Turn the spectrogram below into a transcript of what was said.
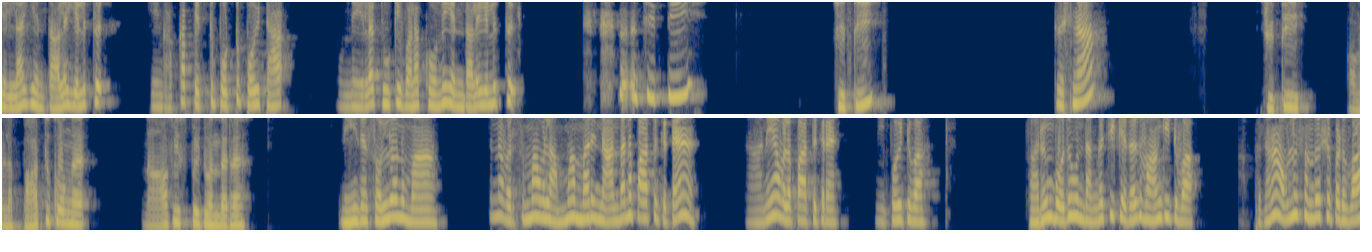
எல்லாம் என் தலை எழுத்து. எங்க அக்கா பெத்து போட்டு போயிட்டா. உன்னையெல்லாம் தூக்கி வளர்க்கணும்னு என் தலை எழுத்து சித்தி? சித்தி? கிருஷ்ணா? சித்தி அவளை பாத்துக்கோங்க நான் ஆபீஸ் போயிட்டு வந்துடுறேன். நீ இதை சொல்லணுமா? இத்தனை வருஷமா அவளை அம்மா மாதிரி நான் தானே பாத்துக்கிட்டேன் நானே அவளை பாத்துக்கிறேன் நீ போயிட்டு வா. வரும்போது உன் தங்கச்சிக்கு ஏதாவது வாங்கிட்டு வா. அப்பதான் அவளும் சந்தோஷப்படுவா.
